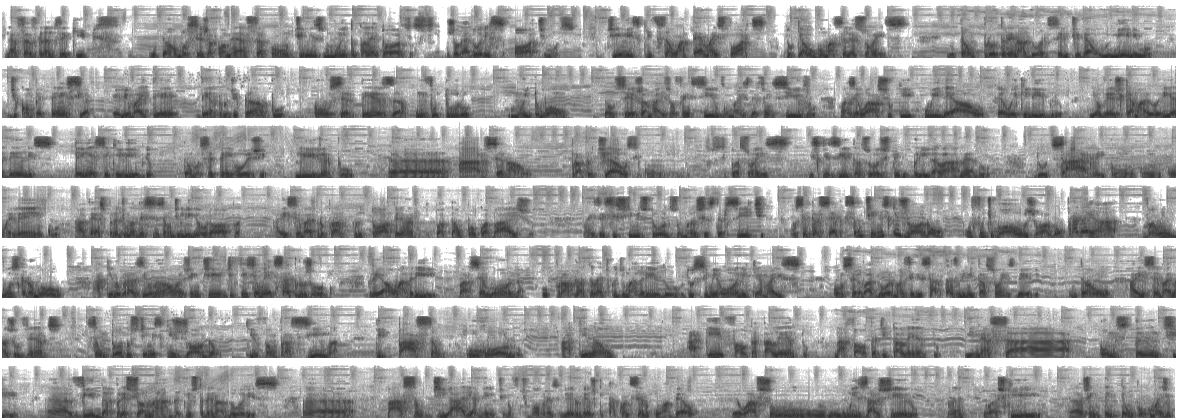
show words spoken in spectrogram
nessas grandes equipes. Então você já começa com times muito talentosos, jogadores ótimos, times que são até mais fortes do que algumas seleções. Então, para o treinador, se ele tiver um mínimo de competência, ele vai ter dentro de campo, com certeza, um futuro muito bom. Então, seja mais ofensivo, mais defensivo, mas eu acho que o ideal é o equilíbrio. E eu vejo que a maioria deles tem esse equilíbrio. Então você tem hoje Liverpool, uh, Arsenal, próprio Chelsea com situações esquisitas. Hoje teve briga lá, né, do, do Sarri com, com, com o elenco, à véspera de uma decisão de Liga Europa. Aí você vai para o Tottenham, que pode estar um pouco abaixo, mas esses times todos, o Manchester City, você percebe que são times que jogam o futebol, jogam para ganhar, vão em busca do gol. Aqui no Brasil, não, a gente dificilmente sai para o jogo. Real Madrid, Barcelona, o próprio Atlético de Madrid do, do Simeone, que é mais conservador, mas ele sabe das limitações dele. Então, aí você vai na Juventus, são todos times que jogam, que vão para cima, que passam o rolo. Aqui não. Aqui falta talento. Na falta de talento e nessa constante uh, vida pressionada que os treinadores uh, passam diariamente no futebol brasileiro, vejo o que está acontecendo com o Abel. Eu acho um, um exagero. Né? Eu acho que a gente tem que ter um pouco mais de,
